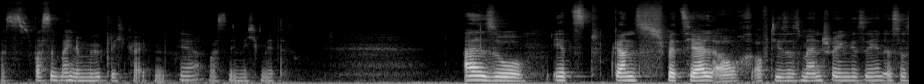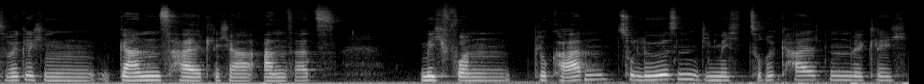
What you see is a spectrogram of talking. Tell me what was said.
was, was sind meine Möglichkeiten? Ja. Was nehme ich mit? Also jetzt ganz speziell auch auf dieses Mentoring gesehen, ist es wirklich ein ganzheitlicher Ansatz, mich von Blockaden zu lösen, die mich zurückhalten, wirklich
